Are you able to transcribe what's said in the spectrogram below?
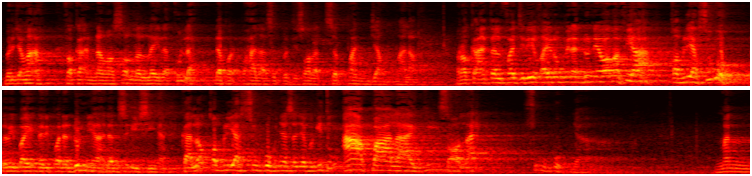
berjamaah, faka'annama shalla laila kullah, dapat pahala seperti solat sepanjang malam. Rakaat al-fajri khairum minad dunya wa ma fiha. Qabliyah subuh lebih baik daripada dunia dan seisinya. Kalau qabliyah subuhnya saja begitu, apalagi solat subuhnya. Man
